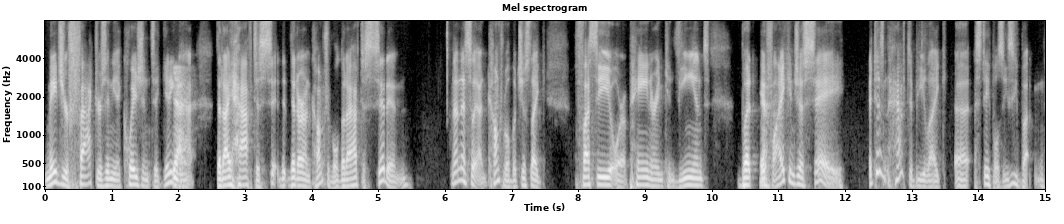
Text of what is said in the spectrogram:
major factors in the equation to getting Yeah. that that I have to sit that- that are uncomfortable that I have to sit in, not necessarily uncomfortable, but just like fussy or a pain or inconvenient. But Yeah. if I can just say, it doesn't have to be like a Staples easy button.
